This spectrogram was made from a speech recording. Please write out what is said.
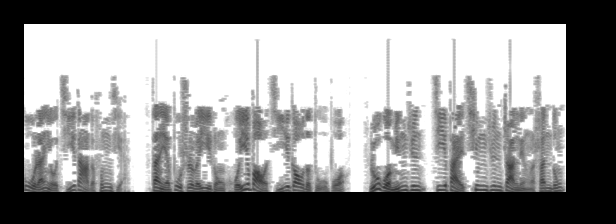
固然有极大的风险，但也不失为一种回报极高的赌博。如果明军击败清军，占领了山东，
